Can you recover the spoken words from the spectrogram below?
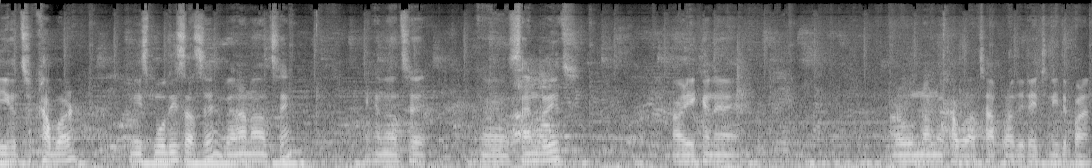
এই হচ্ছে খাবার। স্মুদিস আছে ব্যানানা আছে, এখানে আছে স্যান্ডউইচ আর এখানে আরও অন্যান্য খাবার আছে, আপনারা যেটা নিতে পারেন।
